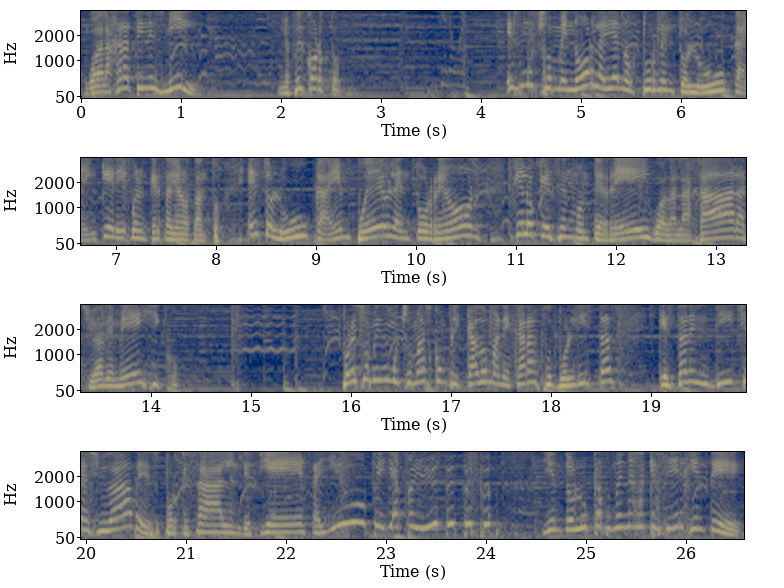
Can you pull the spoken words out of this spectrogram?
En Guadalajara tienes mil. Me fui corto. Es mucho menor la vida nocturna en Toluca, en Querétaro, bueno, en Querétaro ya no tanto, en Toluca, en Puebla, en Torreón, que lo que es en Monterrey, Guadalajara, Ciudad de México. Por eso es mucho más complicado manejar a futbolistas que están en dichas ciudades, porque salen de fiesta. Y en Toluca pues no hay nada que hacer, gente.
